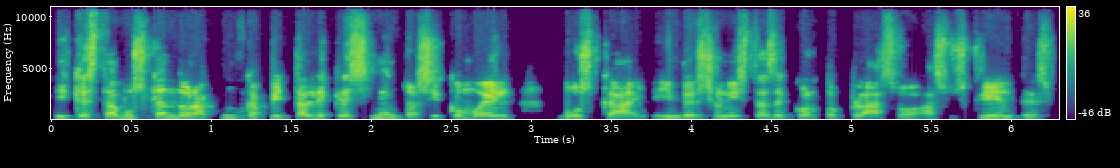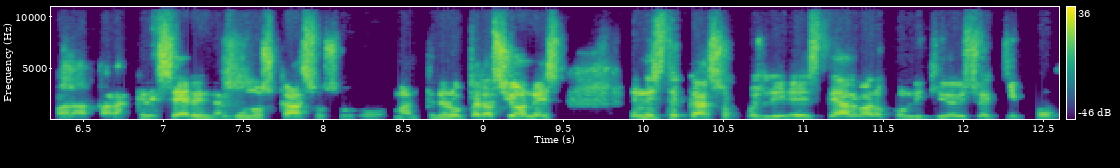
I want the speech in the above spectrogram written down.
y que está buscando ahora un capital de crecimiento, así como él busca inversionistas de corto plazo a sus clientes para, para crecer en algunos casos o, mantener operaciones. En este caso, pues este Álvaro con Liquido y su equipo,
